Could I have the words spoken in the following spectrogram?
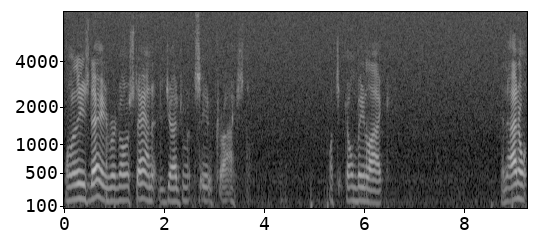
One of these days, we're going to stand at the judgment seat of Christ. What's it going to be like? And I don't,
